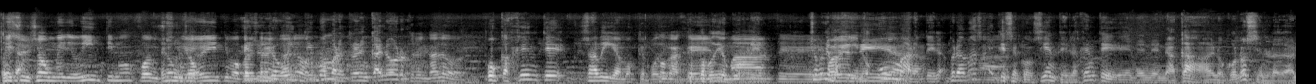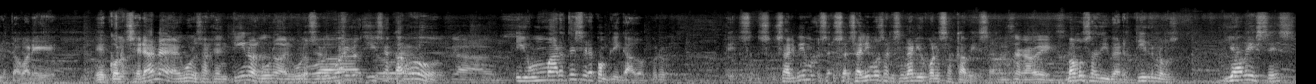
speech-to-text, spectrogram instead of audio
Es un show medio íntimo, fue un show un medio show- íntimo para entrar en calor. íntimo ¿no? para entrar en calor. Entrar en calor. Poca gente, sabíamos que podía, Poca que gente, podía ocurrir. martes, Yo me lo imagino, día. un martes, pero además hay que ser conscientes, la gente en, en- en acá no conocen la, la Tabaré. Eh, conocerán a algunos argentinos, algunos, algunos uruguayos, y se acabó. Claro. Y un martes era complicado, pero eh, salimos, salimos al escenario con esa cabeza. Con esa cabeza. Vamos a divertirnos. Y a veces,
